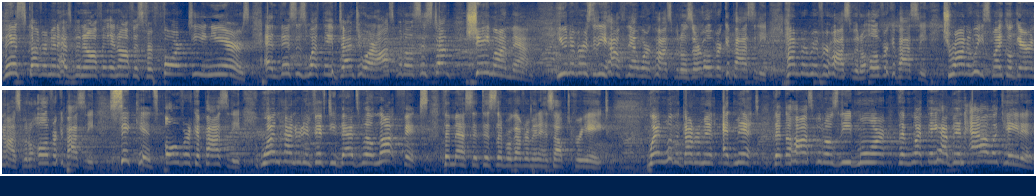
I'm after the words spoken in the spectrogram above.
This government has been in office for 14 years, and this is what they've done to our hospital system. Shame on them. University Health Network hospitals are over capacity. Humber River Hospital, over capacity. Toronto East Michael Garron Hospital, over capacity. Sick kids, over capacity. 150 beds will not fix the mess that this Liberal government has helped create. When will the government admit that the hospitals need more than what they have been allocated?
